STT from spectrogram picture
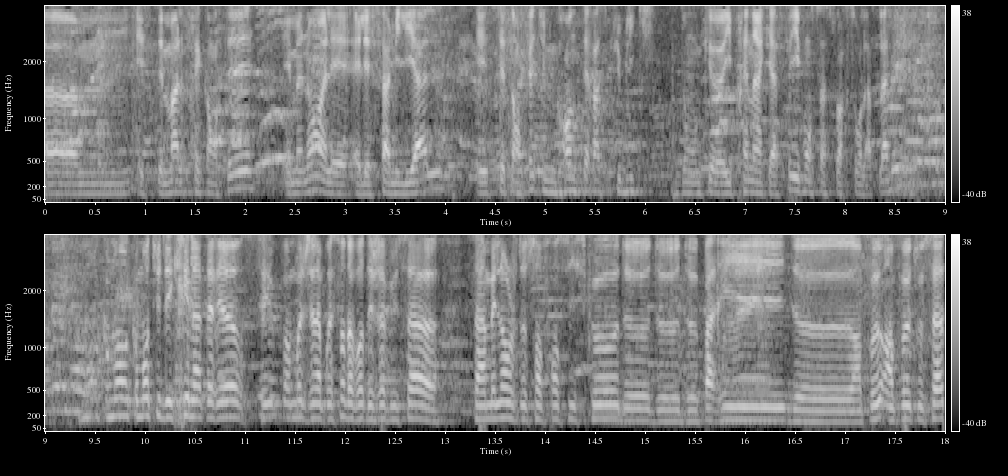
Euh, et c'était mal fréquenté. Et maintenant, elle est, elle est familiale et c'est en fait une grande terrasse publique. Donc, euh, ils prennent un café, ils vont s'asseoir sur la place. Comment, comment, tu décris l'intérieur? Enfin, Moi, j'ai l'impression d'avoir déjà vu ça. C'est un mélange de San Francisco, de, de, de Paris, de un peu, un peu tout ça.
